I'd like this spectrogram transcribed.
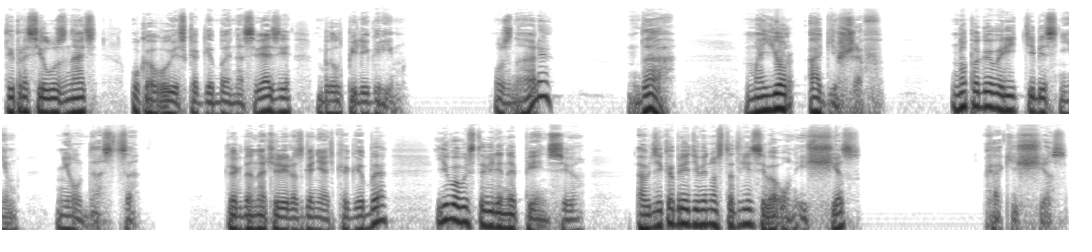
«Ты просил узнать, у кого из КГБ на связи был Пилигрим. Узнали? Да, майор Агишев. Но поговорить тебе с ним не удастся. Когда начали разгонять КГБ, его выставили на пенсию, а в декабре 93-го он исчез. Как исчез?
